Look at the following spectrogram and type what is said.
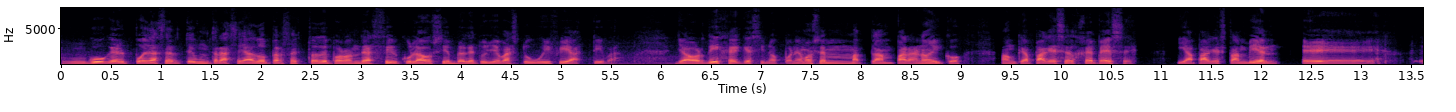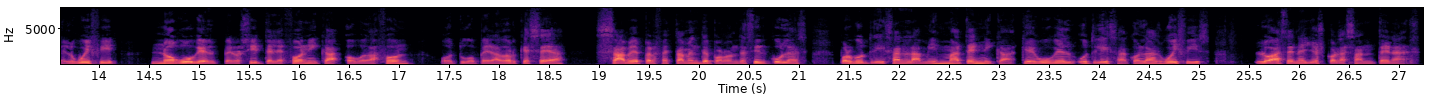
Google puede hacerte un traceado perfecto de por dónde has circulado siempre que tú llevas tu wifi activa. Ya os dije que si nos ponemos en plan paranoico, aunque apagues el GPS y apagues también eh, el wifi, no Google, pero sí Telefónica o Vodafone o tu operador que sea, sabe perfectamente por dónde circulas porque utilizan la misma técnica que Google utiliza con las Wi-Fi, lo hacen ellos con las antenas,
